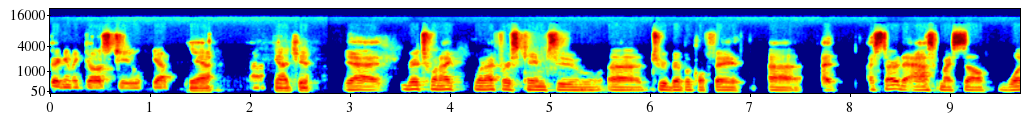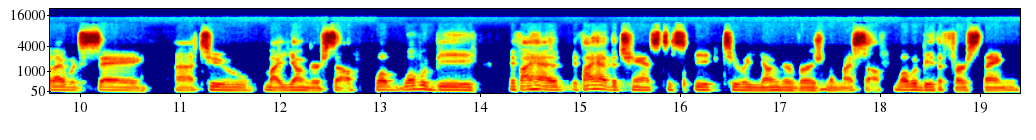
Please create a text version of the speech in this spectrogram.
they're going to ghost you. Yep. Yeah, gotcha. Yeah, Rich. When I when I first came to uh, true biblical faith, uh, I I started to ask myself what I would say uh, to my younger self. What what would be if I had if I had the chance to speak to a younger version of myself? What would be the first thing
